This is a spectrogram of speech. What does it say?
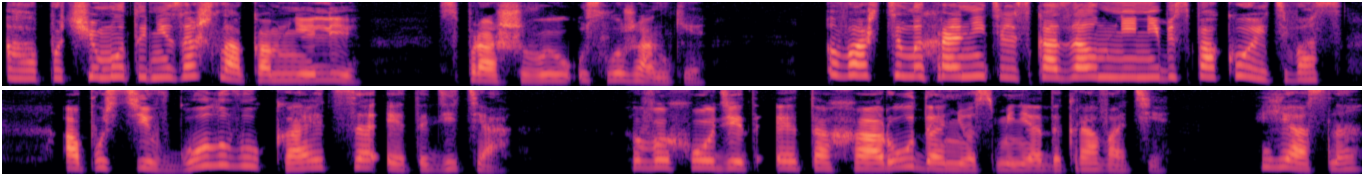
«А почему ты не зашла ко мне, Ли?» – спрашиваю у служанки. «Ваш телохранитель сказал мне не беспокоить вас», – опустив голову, кается это дитя. Выходит, это Хару донес меня до кровати. Ясно.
